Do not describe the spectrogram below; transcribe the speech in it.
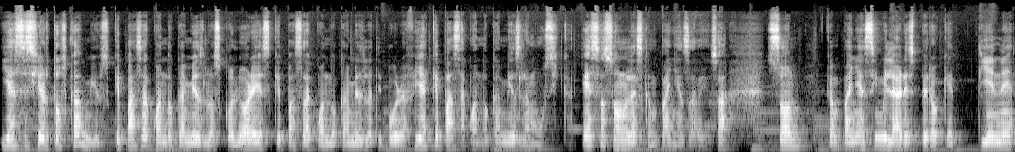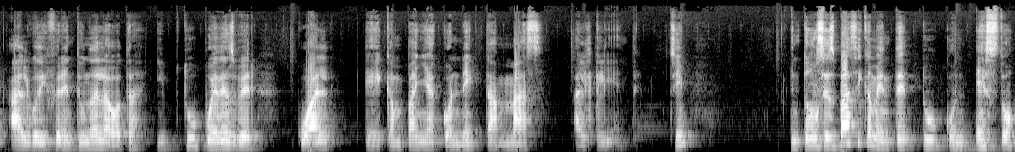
y haces ciertos cambios. ¿Qué pasa cuando cambias los colores? ¿Qué pasa cuando cambias la tipografía? ¿Qué pasa cuando cambias la música? Esas son las campañas AB. O sea, son campañas similares pero que tiene algo diferente una de la otra y tú puedes ver cuál eh, campaña conecta más al cliente. ¿Sí? Entonces, básicamente tú con esto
